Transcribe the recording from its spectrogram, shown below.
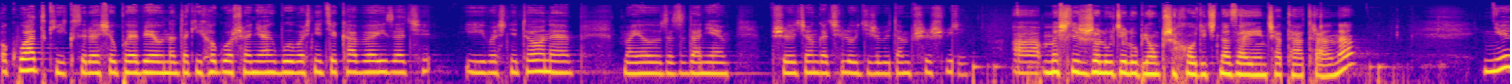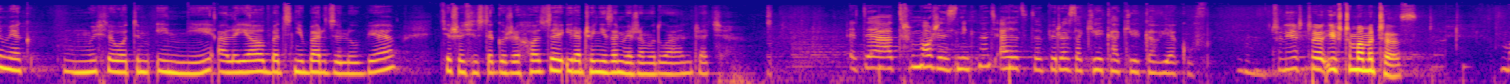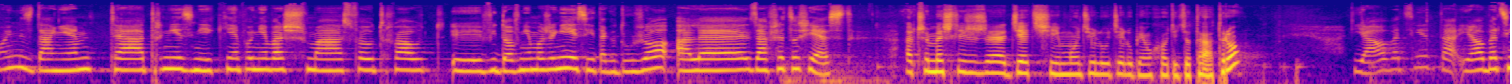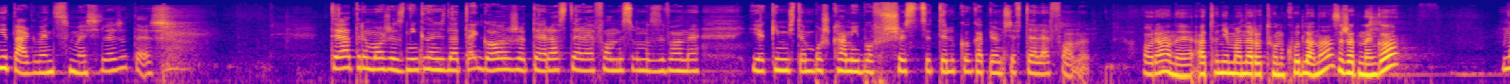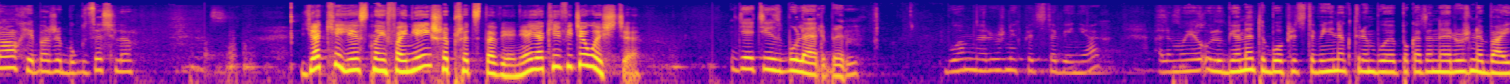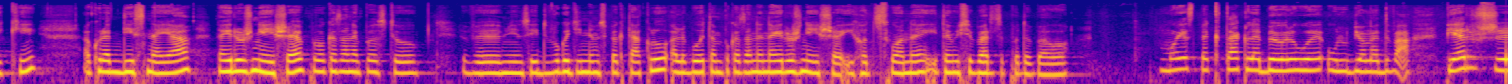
okładki, które się pojawiają na takich ogłoszeniach, były właśnie ciekawe i, i właśnie to one mają za zadanie przyciągać ludzi, żeby tam przyszli. A myślisz, że ludzie lubią przychodzić na zajęcia teatralne? Nie wiem, jak myślą o tym inni, ale ja obecnie bardzo lubię. Cieszę się z tego, że chodzę i raczej nie zamierzam odłączać. Teatr może zniknąć, ale to dopiero za kilka, kilka wieków. Czyli jeszcze, jeszcze mamy czas. Moim zdaniem teatr nie zniknie, ponieważ ma swoją trwałą y, widownię. Może nie jest jej tak dużo, ale zawsze coś jest. A czy myślisz, że dzieci, młodzi ludzie lubią chodzić do teatru? Ja obecnie, ta, ja obecnie tak, więc myślę, że też. Teatr może zniknąć dlatego, że teraz telefony są nazywane jakimiś tam bożkami, bo wszyscy tylko gapią się w telefony. O rany, a to nie ma na ratunku dla nas żadnego? No, chyba, że Bóg ześle. Jakie jest najfajniejsze przedstawienie, jakie widziałyście? Dzieci z Bullerbyn. Byłam na różnych przedstawieniach, ale moje ulubione to było przedstawienie, na którym były pokazane różne bajki, akurat Disneya, najróżniejsze, pokazane po prostu w mniej więcej dwugodzinnym spektaklu, ale były tam pokazane najróżniejsze ich odsłony i to mi się bardzo podobało. Moje spektakle były ulubione dwa. Pierwszy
